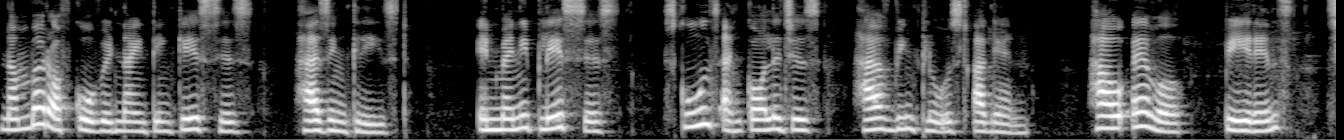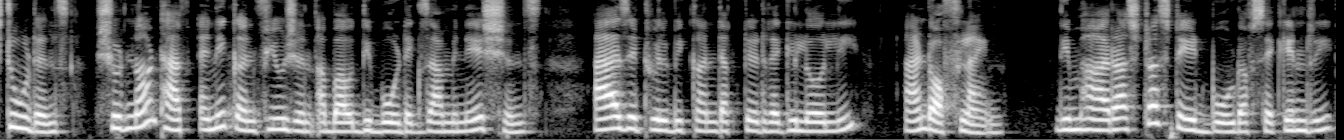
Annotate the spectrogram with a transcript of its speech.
number of COVID 19 cases has increased. In many places, schools and colleges have been closed again. However, parents, students should not have any confusion about the board examinations as it will be conducted regularly and offline. The Maharashtra State Board of Secondary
